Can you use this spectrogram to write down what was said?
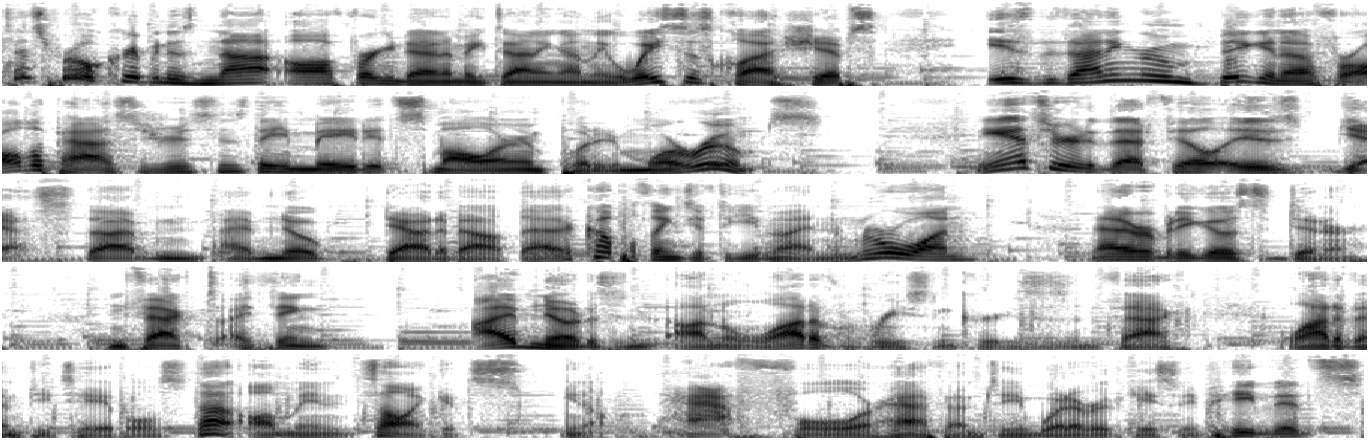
Since Royal Caribbean is not offering dynamic dining on the Oasis class ships, is the dining room big enough for all the passengers since they made it smaller and put in more rooms? The answer to that, Phil, is yes. I'm, i have no doubt about that. A couple things you have to keep in mind. Number one, not everybody goes to dinner. In fact, I think I've noticed on a lot of recent cruises, in fact, a lot of empty tables. Not, I mean, it's not like it's, you know, half full or half empty, whatever the case may be. It's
